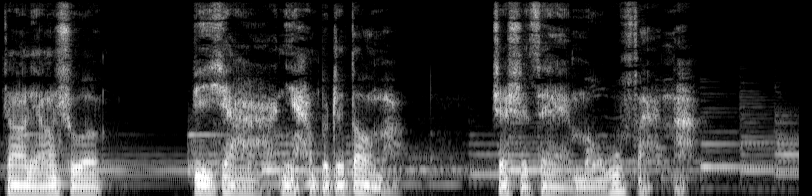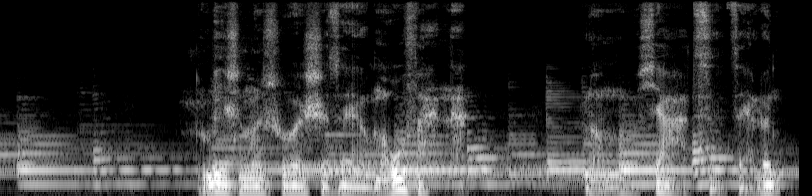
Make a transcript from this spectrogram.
张良说：“陛下，你还不知道吗？这是在谋反呢。”为什么说是在谋反呢？老母下次再论。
